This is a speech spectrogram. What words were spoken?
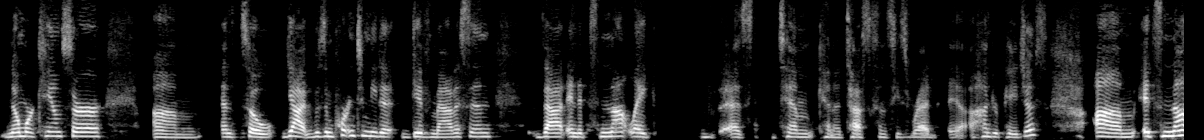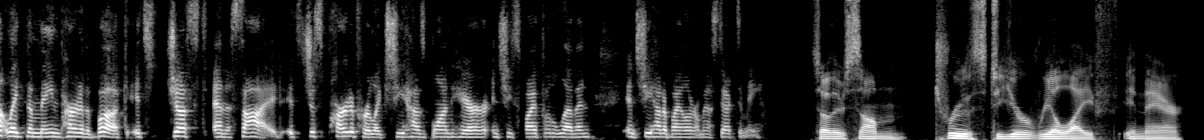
no more cancer. Um, and so yeah it was important to me to give madison that and it's not like as Tim can attest since he's read a hundred pages, um, it's not like the main part of the book. It's just an aside. It's just part of her. Like she has blonde hair and she's five foot eleven and she had a bilateral mastectomy. So there's some truths to your real life in there,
